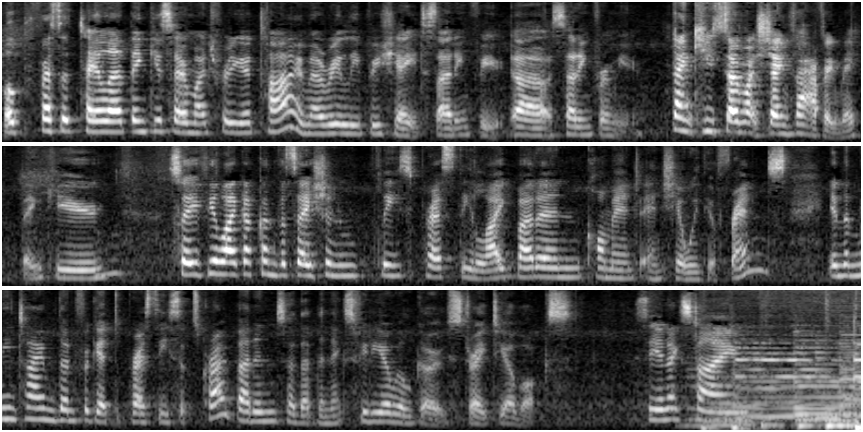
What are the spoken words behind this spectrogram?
Well, Professor Taylor, thank you so much for your time. I really appreciate starting for you, uh, starting from you. Thank you so much, Jane, for having me. Thank you. So, if you like our conversation, please press the like button, comment, and share with your friends. In the meantime, don't forget to press the subscribe button so that the next video will go straight to your box. See you next time.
